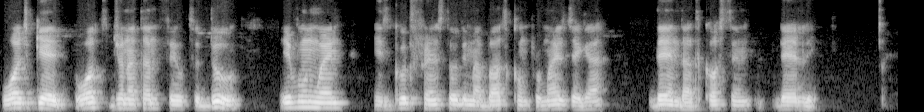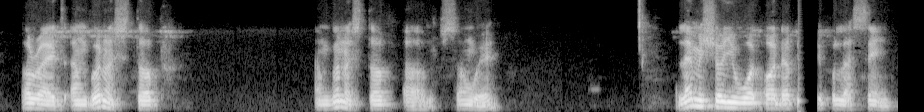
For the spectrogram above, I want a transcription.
What get what Jonathan failed to do, even when his good friends told him about compromise Jega, then that cost him dearly. All right, I'm gonna stop. I'm gonna stop um, somewhere. Let me show you what other people are saying.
